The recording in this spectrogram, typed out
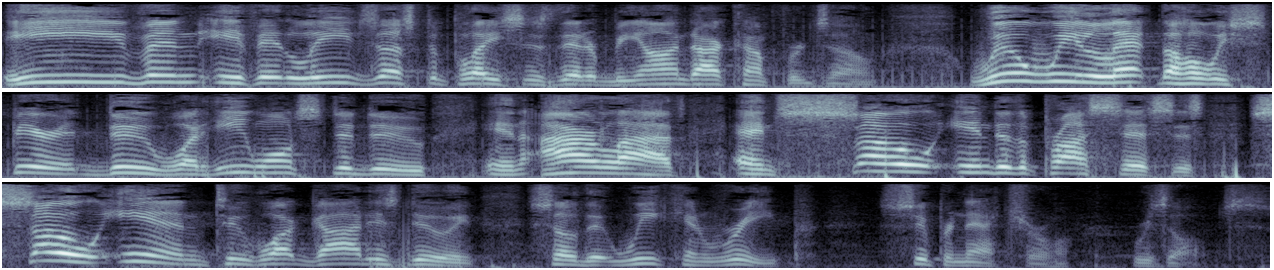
even if it leads us to places that are beyond our comfort zone? Will we let the Holy Spirit do what He wants to do in our lives and sow into the processes, sow into what God is doing so that we can reap supernatural results?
